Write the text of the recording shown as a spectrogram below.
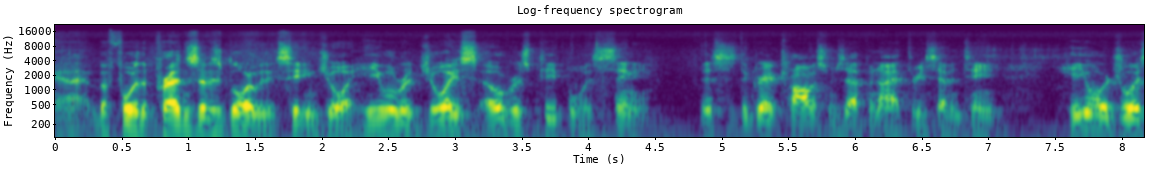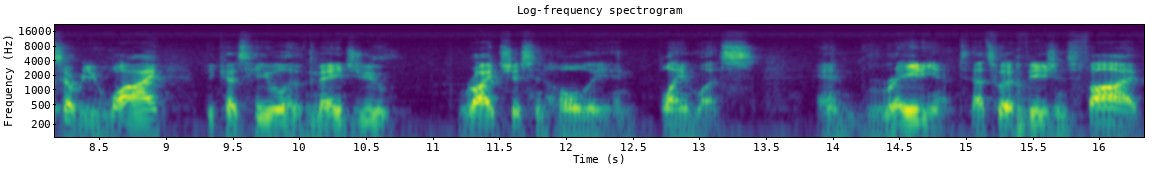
uh, before the presence of His glory with exceeding joy. He will rejoice over His people with singing. This is the great promise from Zephaniah 3:17. He will rejoice over you. Why? Because He will have made you righteous and holy and blameless and radiant. That's what Ephesians 5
